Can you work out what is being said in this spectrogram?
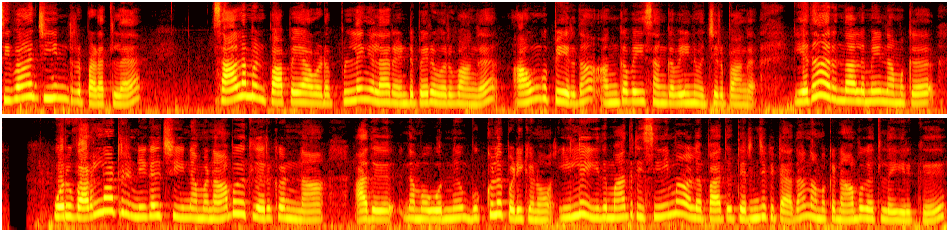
சிவாஜின்ற படத்தில் சாலமன் பாப்பையாவோட பிள்ளைங்களாம் ரெண்டு பேர் வருவாங்க. அவங்க பேர் தான் அங்கவை சங்கவைன்னு வச்சுருப்பாங்க. எதாக இருந்தாலுமே நமக்கு ஒரு வரலாற்று நிகழ்ச்சி நம்ம ஞாபகத்தில் இருக்கணும்னா அது நம்ம ஒன்று புக்கில் படிக்கணும். இல்லை இது மாதிரி சினிமாவில் பார்த்து தெரிஞ்சுக்கிட்டா தான் நமக்கு ஞாபகத்தில் இருக்குது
